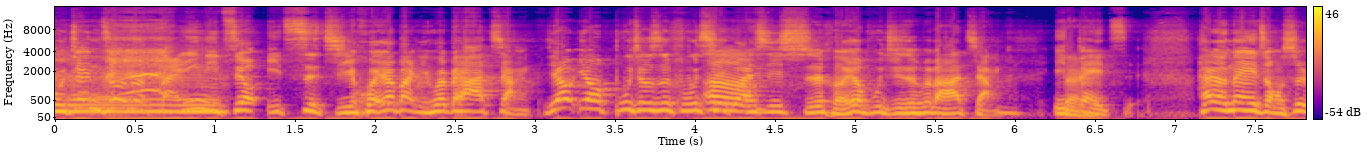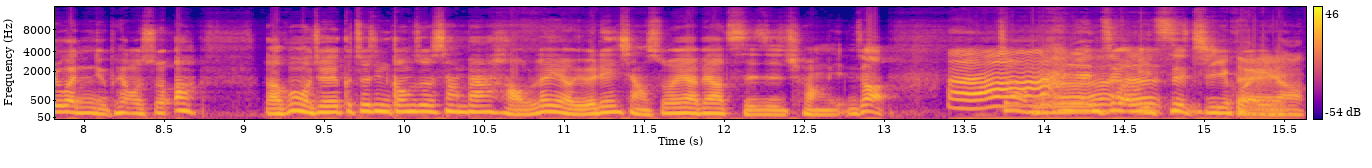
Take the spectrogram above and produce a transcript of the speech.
我觉得你这种反应，你只有一次机会，要不然你会被他讲，要要不就是夫妻关系失和，要不就是会被他讲一辈子。还有那一种是，如果你女朋友说：“哦，老公，我觉得最近工作上班好累哦，有点想说要不要辞职创业。”你知道，这种男人只有一次机会哦。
